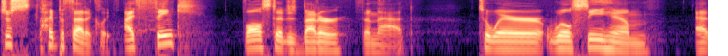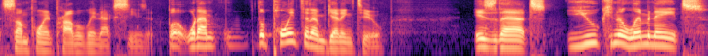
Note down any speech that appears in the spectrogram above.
just hypothetically, I think Wallstedt is better than that to where we'll see him at some point probably next season. But what I'm the point that I'm getting to is that you can eliminate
